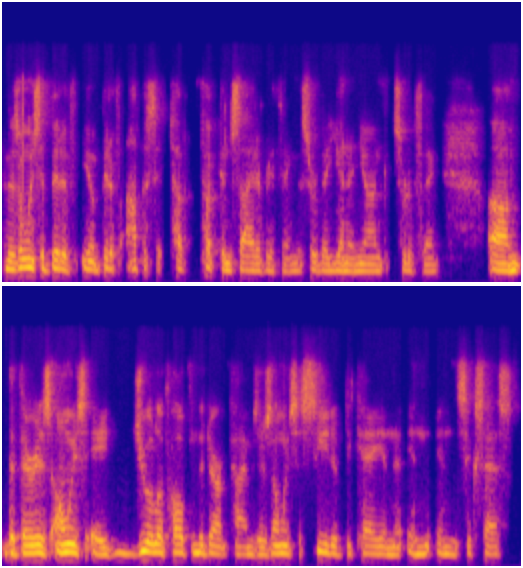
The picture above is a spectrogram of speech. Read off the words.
And there's always a bit of you know a bit of opposite tucked, inside everything, the sort of a yin and yang sort of thing. Um, that there is always a jewel of hope in the dark times. There's always a seed of decay in the, in in success,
